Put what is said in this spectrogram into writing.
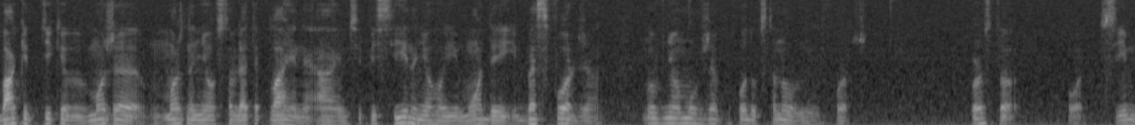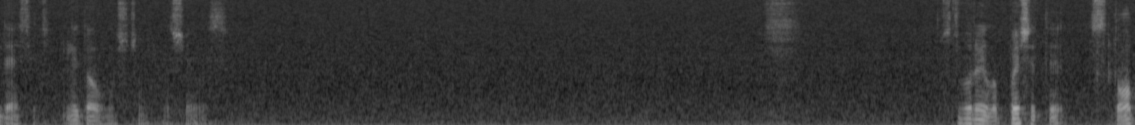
Bucket тільки може, можна на нього вставляти плагіни, а MCPC на нього і моди, і без Forge. Ну в ньому вже походу встановлений Forge. Просто от, 7-10. Недовго ще лишилось. Створило, пишете стоп.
